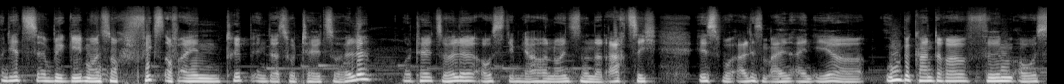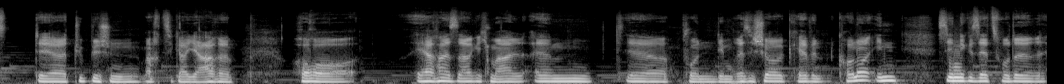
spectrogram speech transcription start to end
Und jetzt äh, begeben wir uns noch fix auf einen Trip in das Hotel zur Hölle. Hotel zur Hölle aus dem Jahre 1980 ist wohl alles im Allen ein eher unbekannterer Film aus der typischen 80er Jahre Horror Ära, sage ich mal, ähm, der von dem Regisseur Kevin Connor in Szene gesetzt wurde.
